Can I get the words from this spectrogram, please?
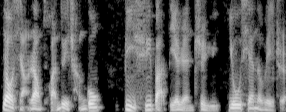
要想让团队成功，必须把别人置于优先的位置。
